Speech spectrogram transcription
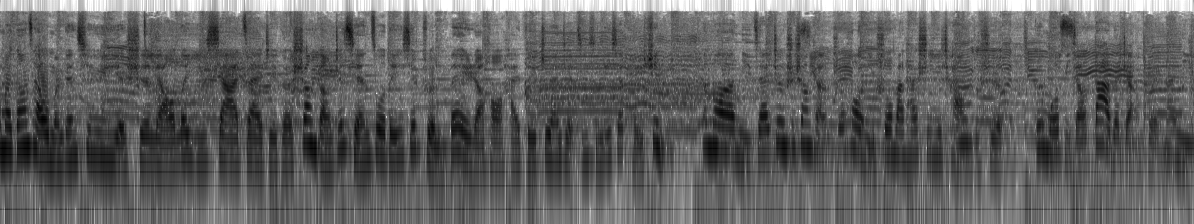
那么刚才我们跟青云也是聊了一下，在这个上岗之前做的一些准备，然后还对志愿者进行了一些培训。那么你在正式上岗之后，你说嘛，它是一场就是规模比较大的展会，那你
